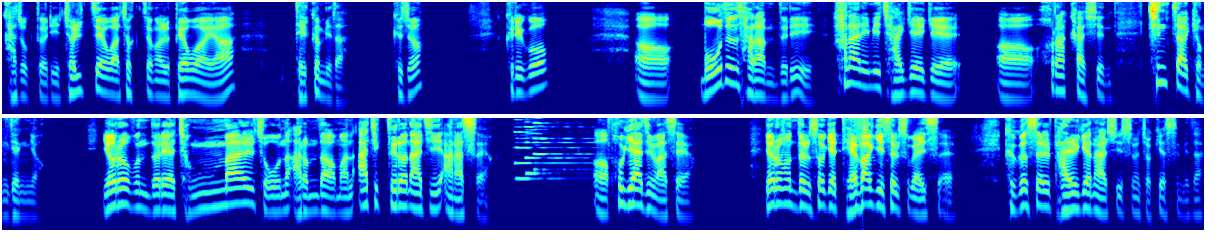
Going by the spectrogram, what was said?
가족들이 절제와 적정을 배워야 될 겁니다. 그죠? 그리고 어, 모든 사람들이 하나님이 자기에게 어, 허락하신 진짜 경쟁력, 여러분들의 정말 좋은 아름다움은 아직 드러나지 않았어요. 어, 포기하지 마세요. 여러분들 속에 대박이 있을 수가 있어요. 그것을 발견할 수 있으면 좋겠습니다.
